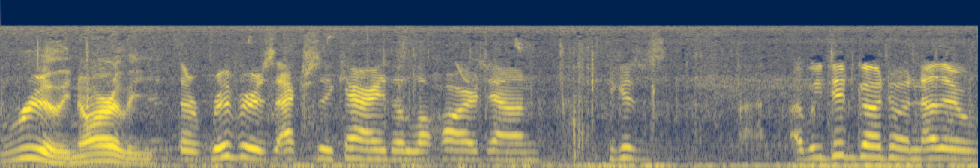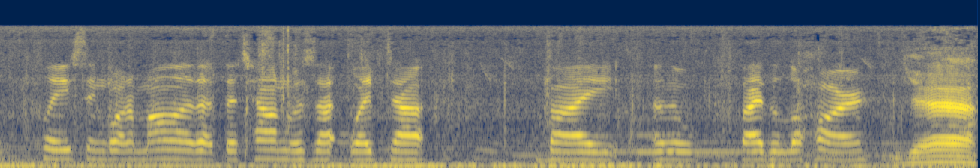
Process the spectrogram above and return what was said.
really gnarly. The rivers actually carry the lahar down because uh, we did go to another place in Guatemala that the town was wiped out by uh, by the lahar. Yeah,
